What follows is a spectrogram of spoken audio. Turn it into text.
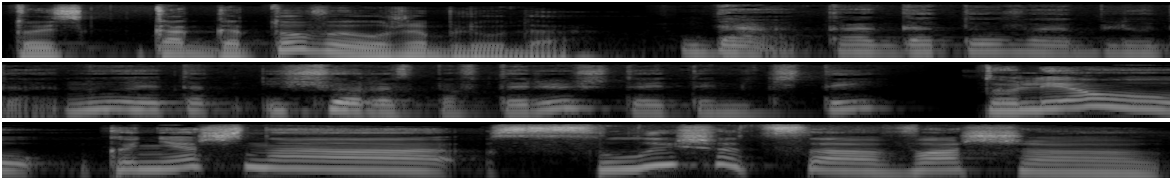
То есть как готовое уже блюдо? Да, как готовое блюдо. Ну, это еще раз повторюсь, что это мечты. То, Лео, конечно, слышится ваша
